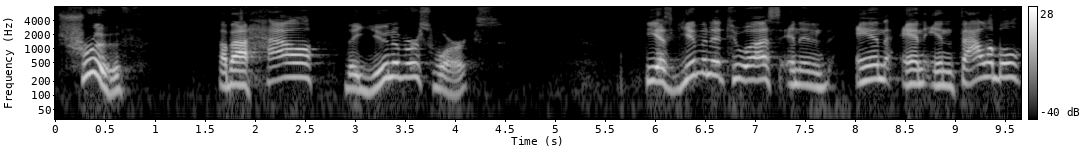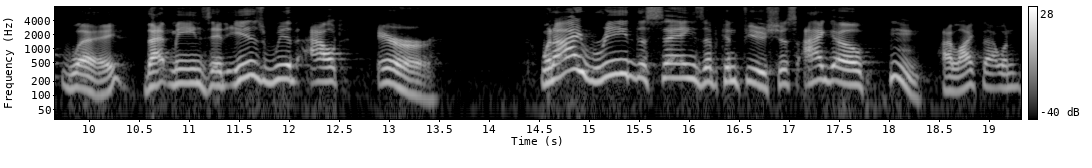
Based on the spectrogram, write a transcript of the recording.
truth about how the universe works. He has given it to us in an, in an infallible way. That means it is without error. When I read the sayings of Confucius, I go, hmm, I like that one.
